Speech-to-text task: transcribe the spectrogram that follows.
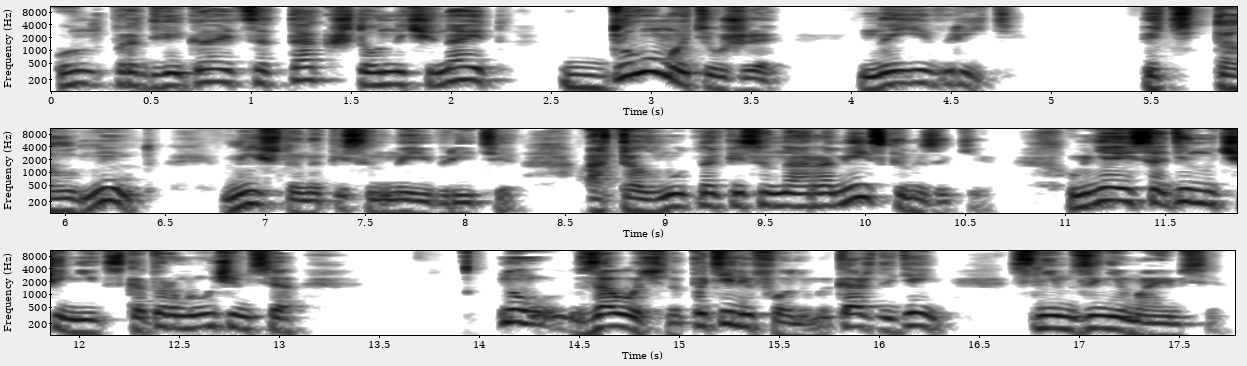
он продвигается так, что он начинает думать уже на иврите. Ведь Талмуд, Мишна написан на иврите, а Талмуд написан на арамейском языке. У меня есть один ученик, с которым мы учимся, ну, заочно, по телефону. Мы каждый день с ним занимаемся.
